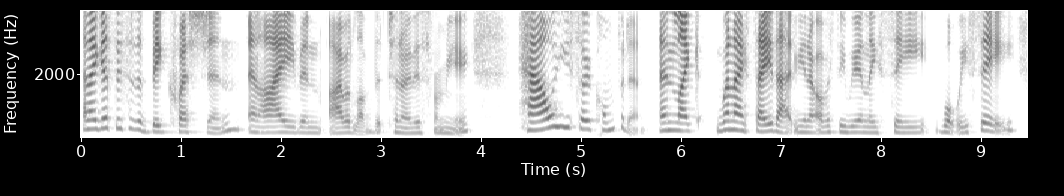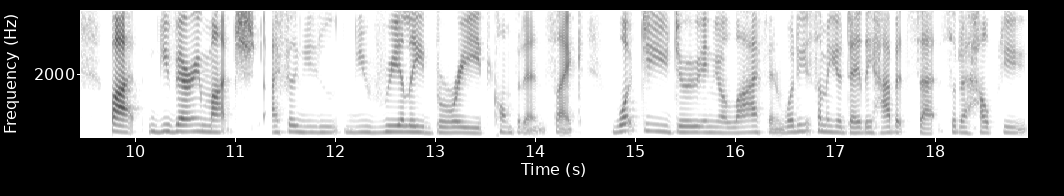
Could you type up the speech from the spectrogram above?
And i guess this is a big question and i even i would love to know this from you. How are you so confident? And like when i say that you know obviously we only see what we see but you very much i feel you you really breathe confidence. Like what do you do in your life and what are you, some of your daily habits that sort of help you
